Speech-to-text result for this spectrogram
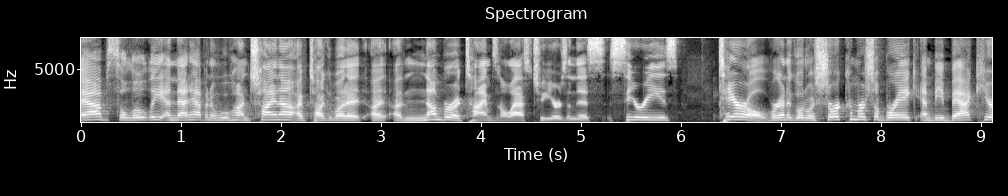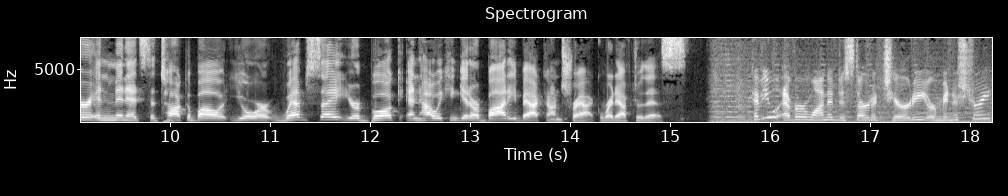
Absolutely. And that happened in Wuhan, China. I've talked about it a, a number of times in the last two years in this series. Terral, we're going to go to a short commercial break and be back here in minutes to talk about your website, your book, and how we can get our body back on track right after this. Have you ever wanted to start a charity or ministry?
